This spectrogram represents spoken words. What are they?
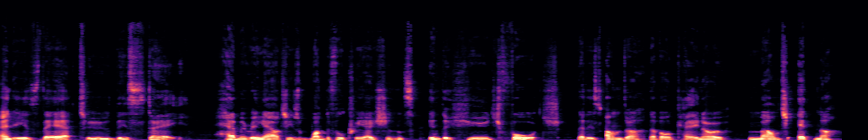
and he is there to this day, hammering out his wonderful creations in the huge forge that is under the volcano Mount Etna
